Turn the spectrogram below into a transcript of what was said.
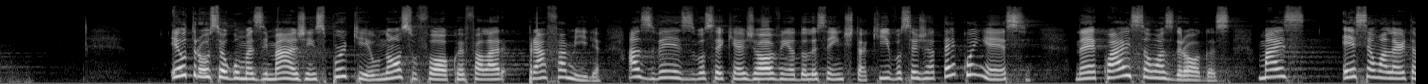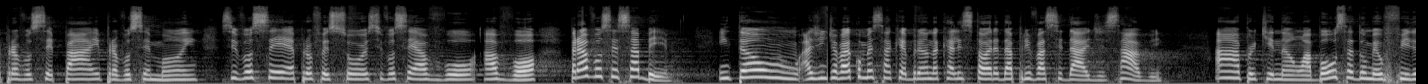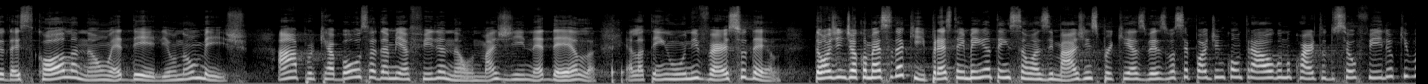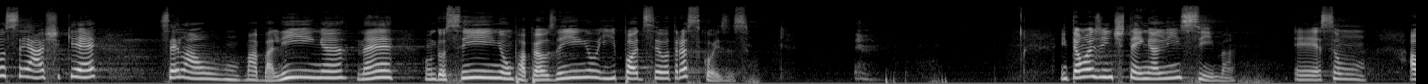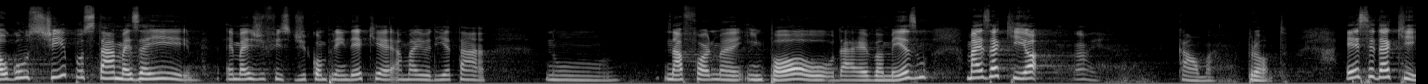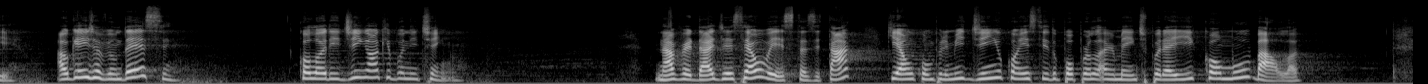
Eu trouxe algumas imagens porque o nosso foco é falar para a família. Às vezes, você que é jovem, adolescente, está aqui, você já até conhece né? Quais são as drogas? Mas esse é um alerta para você, pai, para você, mãe, se você é professor, se você é avô, avó, para você saber. Então, a gente já vai começar quebrando aquela história da privacidade, sabe? Ah, porque não, a bolsa do meu filho da escola não é dele, eu não mexo. Ah, porque a bolsa da minha filha não, imagina, é dela. Ela tem o universo dela. Então a gente já começa daqui. Prestem bem atenção às imagens, porque às vezes você pode encontrar algo no quarto do seu filho que você acha que é, sei lá, uma balinha, né? um docinho, um papelzinho, e pode ser outras coisas. Então a gente tem ali em cima. É, são alguns tipos, tá? Mas aí é mais difícil de compreender que a maioria está na forma em pó ou da erva mesmo. Mas aqui, ó. Ai, calma, pronto. Esse daqui. Alguém já viu um desse? Coloridinho, ó que bonitinho. Na verdade, esse é o êxtase, tá? Que é um comprimidinho conhecido popularmente por aí como bala.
